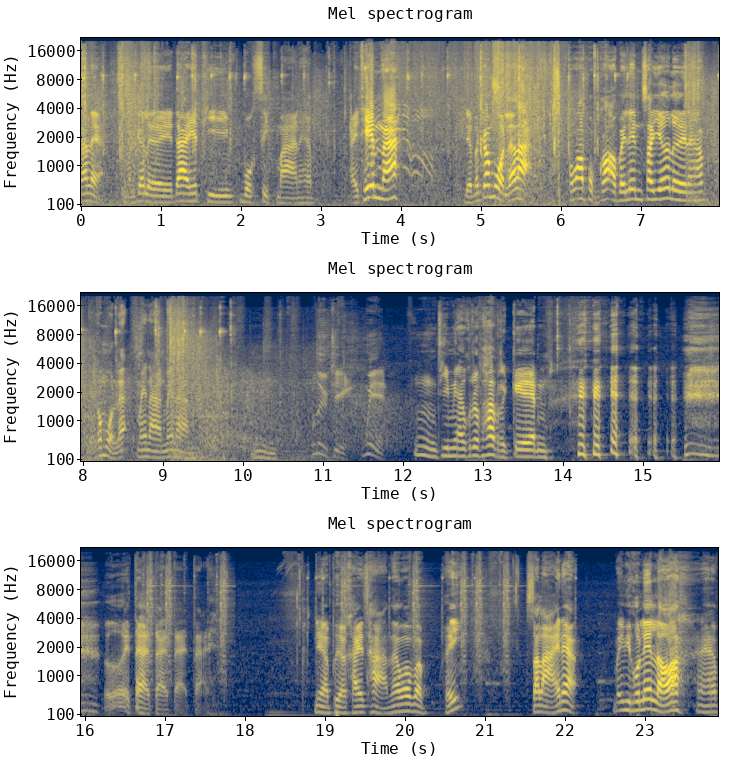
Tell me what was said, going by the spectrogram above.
นั่นแหละ มันก็เลยได้ HP บวก 10 มานะครับ ไอเทมนะ เดี๋ยวมันก็หมดแล้วล่ะ เพราะว่าผมก็เอาไปเล่นซะเยอะเลยนะครับ เดี๋ยวก็หมดแล้วไม่นานไม่นานอืมอืมทีมงานคุณภาพเหลือเกินเอ้ยตายตายตายตายเนี่ยเผื่อใครถามนะว่าแบบเฮ้ยสลายเนี่ย ไม่มีคนเล่นเหรอนะครับ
